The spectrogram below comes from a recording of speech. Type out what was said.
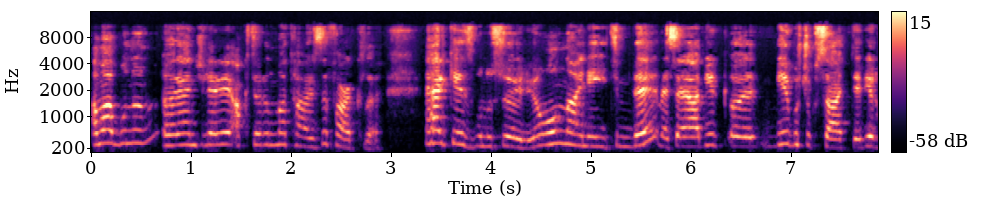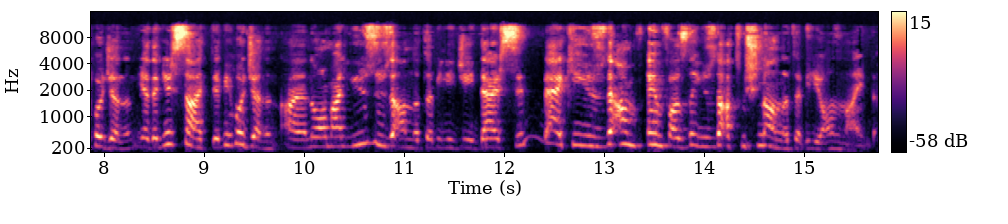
ama bunun öğrencilere aktarılma tarzı farklı. Herkes bunu söylüyor. Online eğitimde mesela bir, e, bir buçuk saatte bir hocanın ya da bir saatte bir hocanın e, normal yüz yüze anlatabileceği dersin belki yüzde en fazla yüzde altmışını anlatabiliyor online'da.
